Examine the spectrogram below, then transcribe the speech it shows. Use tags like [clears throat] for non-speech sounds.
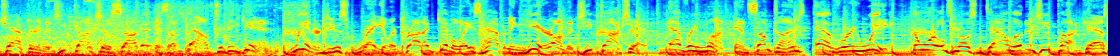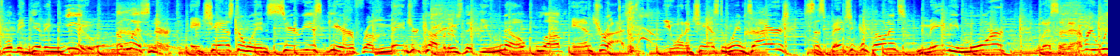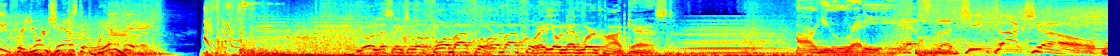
chapter in the Jeep Talk Show saga is about to begin. We introduce regular product giveaways happening here on the Jeep Talk Show every month and sometimes every week. The world's most downloaded Jeep podcast will be giving you, the listener, a chance to win serious gear from major companies that you know, love, and trust. You want a chance to win tires, suspension components, maybe more? Listen every week for your chance to win big. You're listening to a 4x4, 4x4 Radio Network podcast. Are you ready? It's the Jeep Talk Show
